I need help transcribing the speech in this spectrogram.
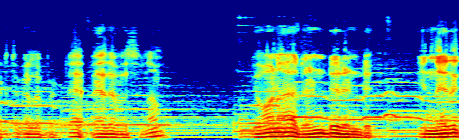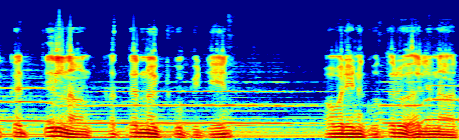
எடுத்துக்கொள்ளப்பட்ட வேத வசனம் யோனா ரெண்டு ரெண்டு. என் நெருக்கத்தில் நான் கத்தர் நோக்கி கூப்பிட்டேன். அவர் எனக்கு உத்தரவு அளினார்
